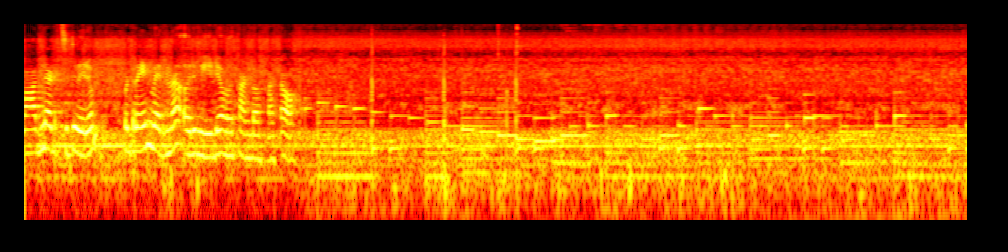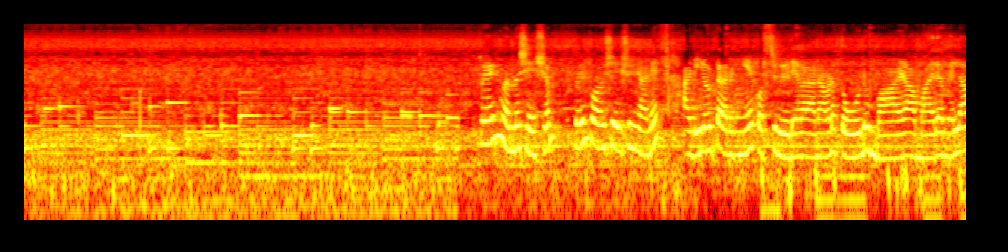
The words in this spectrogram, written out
വാതിലടച്ചിട്ട് വരും. അപ്പോൾ ട്രെയിൻ വരുന്ന ഒരു വീഡിയോ നമുക്ക് കണ്ടു നോക്കാം കേട്ടോ ട്രെയിൻ വന്ന ശേഷം ട്രെയിൻ പോയ ശേഷം ഞാൻ അടിയിലോട്ട് ഇറങ്ങിയ കുറച്ച് വീഡിയോകളാണ്. അവിടെ തോടും വാഴ മരം എല്ലാ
